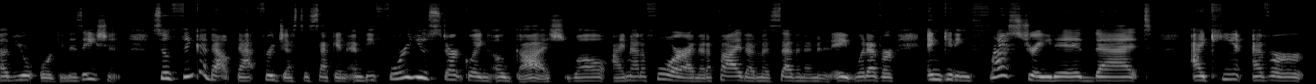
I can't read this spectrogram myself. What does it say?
of your organization. So, think about that for just a second. And before you start going, oh gosh, well, I'm at a four, I'm at a five, I'm at a seven, I'm at an eight, whatever, and getting frustrated that I can't ever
